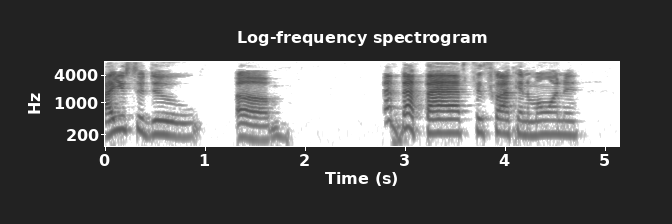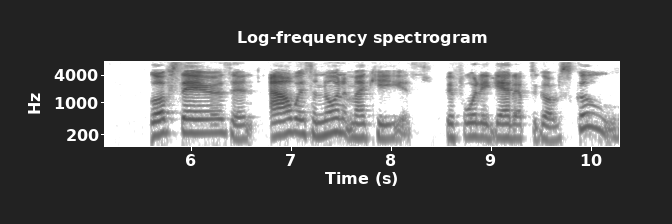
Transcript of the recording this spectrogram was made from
I used to do um, about five, six o'clock in the morning go upstairs and I always anointed my kids before they got up to go to school.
